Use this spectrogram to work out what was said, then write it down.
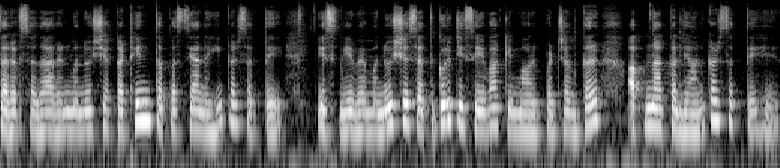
सर्वसाधारण मनुष्य कठिन तपस्या नहीं कर सकते। इसलिए वह मनुष्य सतगुरु की सेवा के मार्ग पर चलकर अपना कल्याण कर सकते हैं।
